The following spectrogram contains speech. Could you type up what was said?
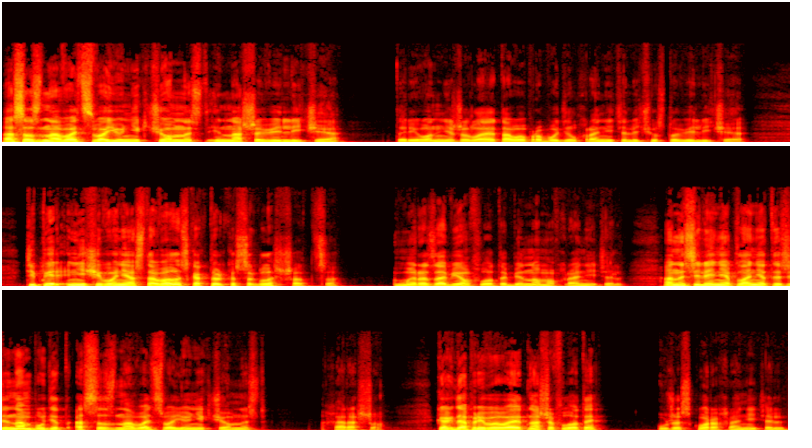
осознавать свою никчемность и наше величие. Тарион, не желая того, пробудил хранителя чувство величия. Теперь ничего не оставалось, как только соглашаться. Мы разобьем флота биномов, хранитель, а население планеты Зинам будет осознавать свою никчемность. Хорошо. Когда прибывают наши флоты? Уже скоро, хранитель.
